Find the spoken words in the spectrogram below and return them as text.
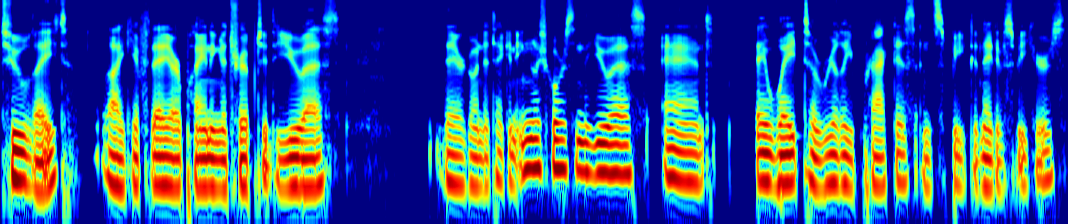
too late. Like if they are planning a trip to the US, they are going to take an English course in the US and they wait to really practice and speak to native speakers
